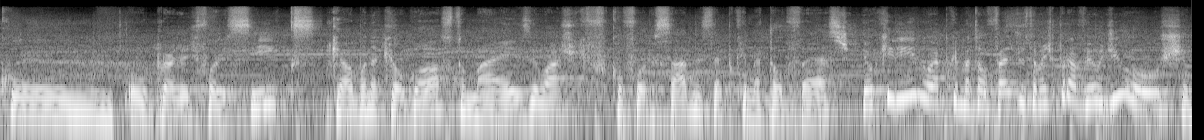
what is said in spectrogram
com o Project 46, que é uma banda que eu gosto, mas eu acho que ficou forçado nesse Epic Metal Fest. Eu queria ir no Epic Metal Fest justamente para ver o The Ocean,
